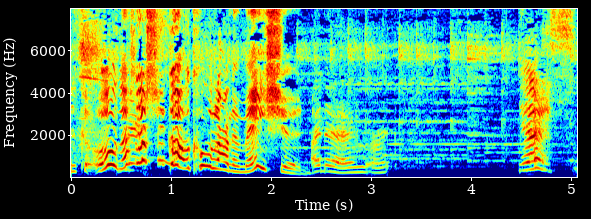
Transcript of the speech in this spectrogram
Oh, that's actually got a cool animation. I know, right? Yes!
